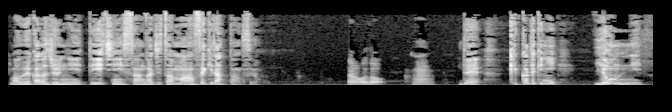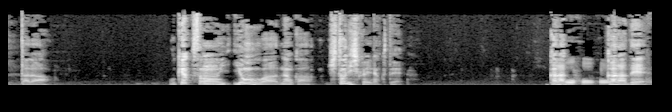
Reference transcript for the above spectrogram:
まあ上から順に行って、1、2、3が実は満席だったんですよ。なるほど。うん。で、結果的に4に行ったら、お客さん4はなんか1人しかいなくて、ガラほうほうほう。ガラで、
